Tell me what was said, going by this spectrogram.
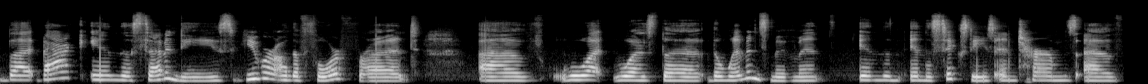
But back in the 70s, you were on the forefront of what was the the women's movement in the in the 60s in terms of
